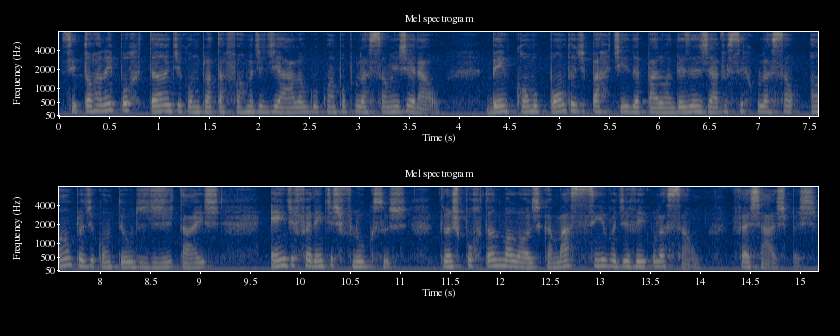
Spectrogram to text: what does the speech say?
se torna importante como plataforma de diálogo com a população em geral, bem como ponto de partida para uma desejável circulação ampla de conteúdos digitais em diferentes fluxos, transportando uma lógica massiva de veiculação. Fecha aspas.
